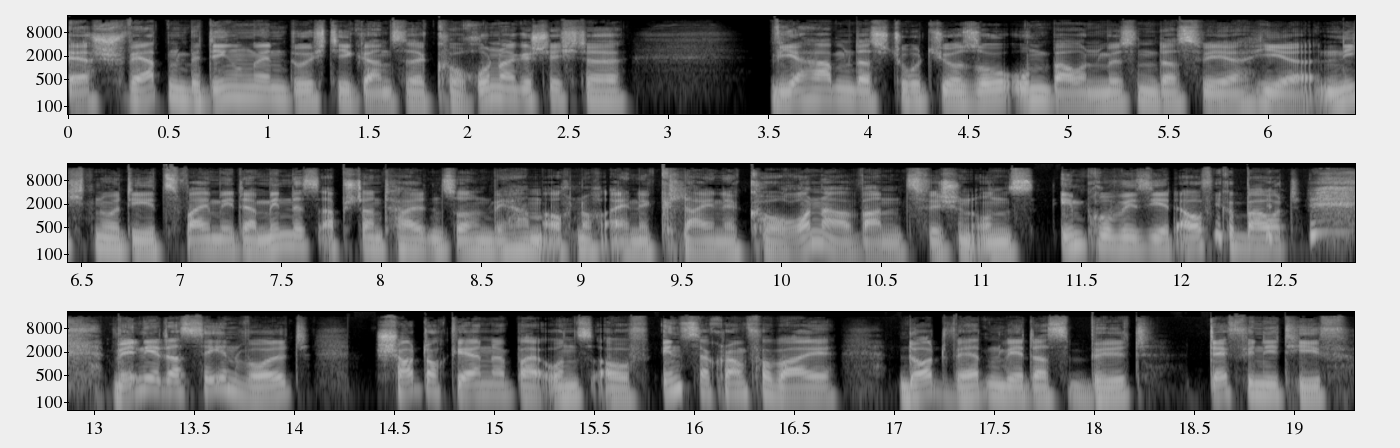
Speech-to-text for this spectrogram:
erschwerten Bedingungen durch die ganze Corona-Geschichte. Wir haben das Studio so umbauen müssen, dass wir hier nicht nur die zwei Meter Mindestabstand halten, sondern wir haben auch noch eine kleine Corona-Wand zwischen uns improvisiert aufgebaut. Wenn ihr das sehen wollt, schaut doch gerne bei uns auf Instagram vorbei. Dort werden wir das Bild definitiv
